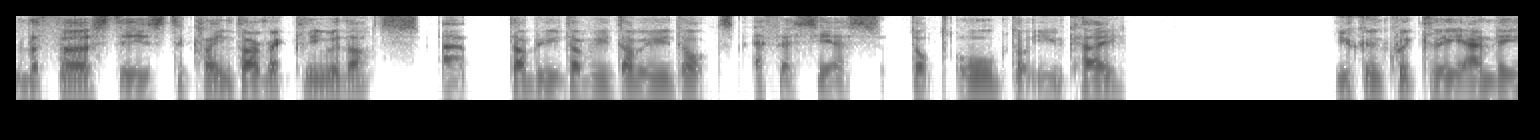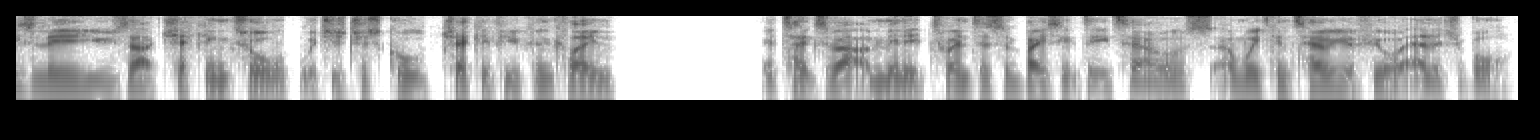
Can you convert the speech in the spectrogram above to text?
The first is to claim directly with us at www.fscs.org.uk you can quickly and easily use our checking tool, which is just called Check If You Can Claim. It takes about a minute to enter some basic details, and we can tell you if you're eligible.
